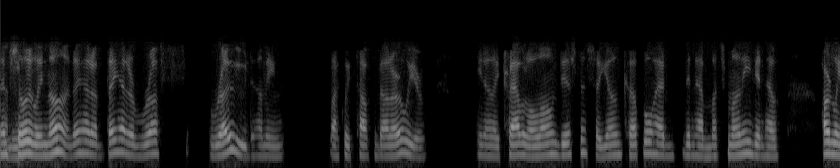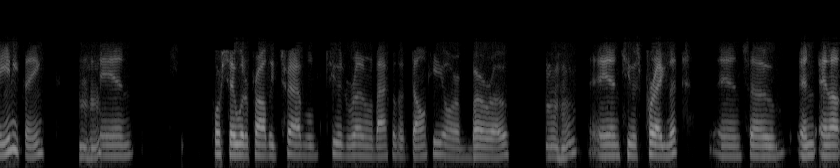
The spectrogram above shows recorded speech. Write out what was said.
Absolutely not. They had a they had a rough road. I mean, like we talked about earlier, you know, they traveled a long distance. A young couple had didn't have much money, didn't have hardly anything, Mm-hmm. and of course they would have probably traveled. She would run on the back of a donkey or a burro, Mm-hmm. and she was pregnant, and so and and uh,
